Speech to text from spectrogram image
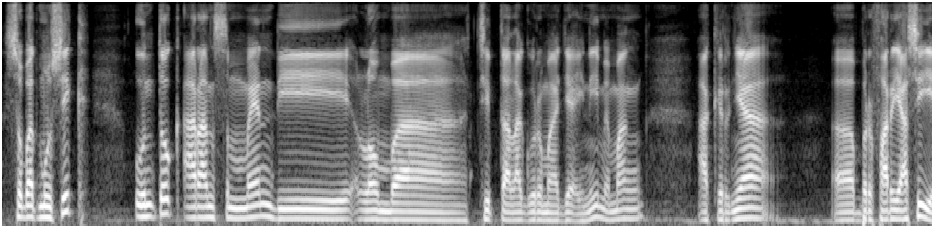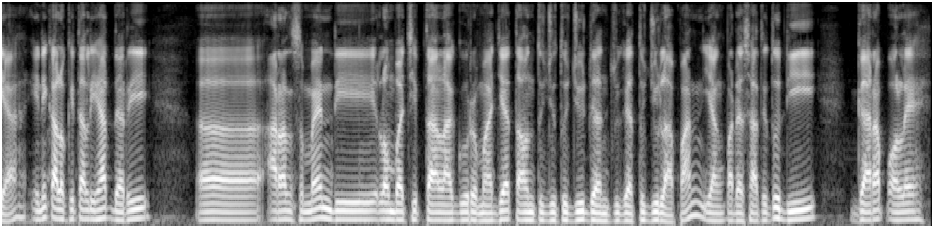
sobat musik, untuk aransemen di lomba cipta lagu remaja ini memang akhirnya uh, bervariasi ya. Ini kalau kita lihat dari uh, aransemen di lomba cipta lagu remaja tahun 77 dan juga 78 yang pada saat itu digarap oleh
